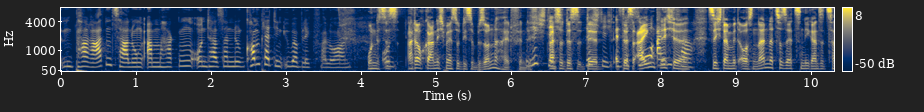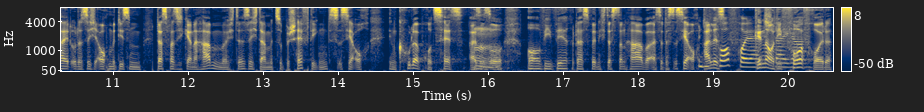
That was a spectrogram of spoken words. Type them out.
ein paar Ratenzahlungen am Hacken und hast dann komplett den Überblick verloren. Und es ist, hat auch gar nicht mehr so diese Besonderheit, finde ich. Richtig. Also das, der, das so eigentliche, einfach. sich damit auseinanderzusetzen die ganze Zeit oder sich auch mit diesem, das, was ich gerne haben möchte, sich damit zu beschäftigen, das ist ja auch ein cooler Prozess. Also mhm. so, oh, wie wäre das, wenn ich das dann habe? Also das ist ja auch und die alles. Vorfreude halt genau, steigern. die Vorfreude.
